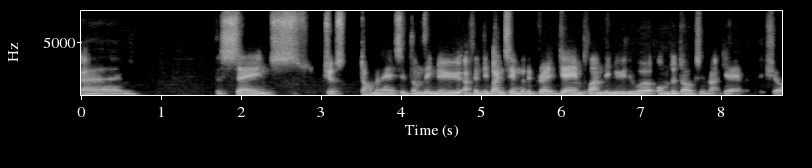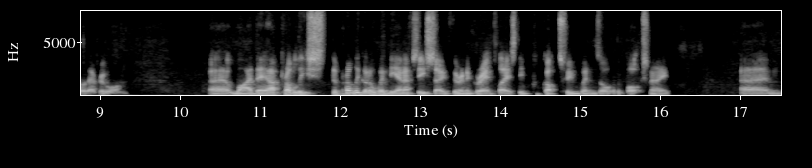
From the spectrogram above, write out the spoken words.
Um, the Saints just dominated them. They knew, I think they went in with a great game plan. They knew they were underdogs in that game, and they showed everyone uh, why they are probably they're probably going to win the NFC South. They're in a great place. They've got two wins over the Bucs now. Um,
